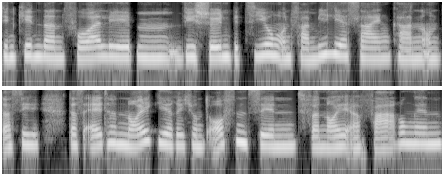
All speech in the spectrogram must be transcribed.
den Kindern vorleben, wie schön Beziehung und Familie sein kann und dass sie, dass Eltern neugierig und offen sind für neue Erfahrungen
